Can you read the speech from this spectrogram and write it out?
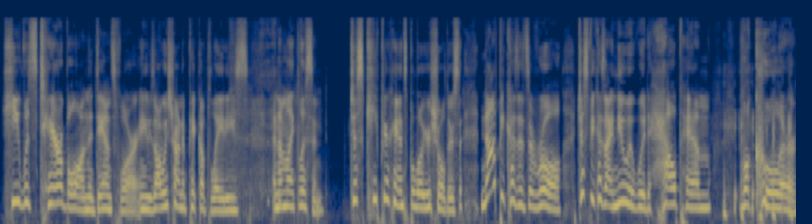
He was terrible on the dance floor and he was always trying to pick up ladies. And I'm like, listen, just keep your hands below your shoulders. Not because it's a rule, just because I knew it would help him look cooler.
